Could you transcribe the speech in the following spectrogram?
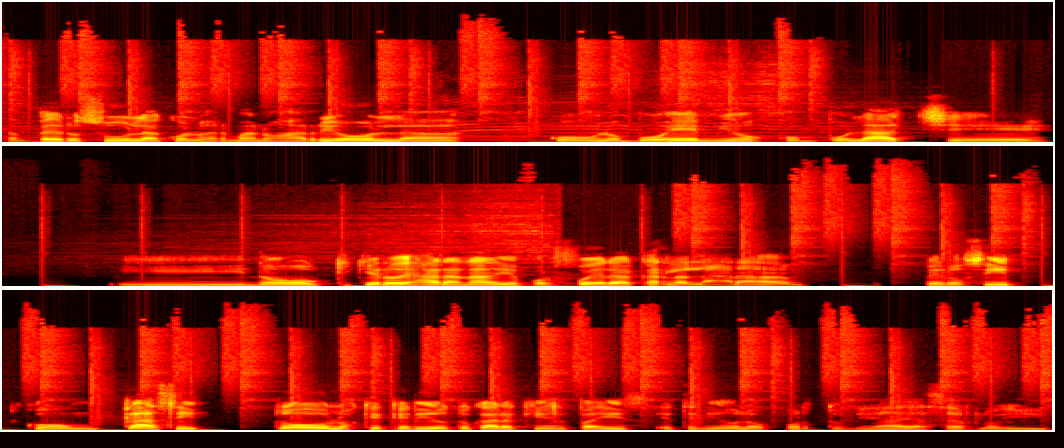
San Pedro Sula, con los hermanos Arriola, con los Bohemios, con Polache, y no quiero dejar a nadie por fuera, Carla Lara, pero sí, con casi todos los que he querido tocar aquí en el país he tenido la oportunidad de hacerlo y,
